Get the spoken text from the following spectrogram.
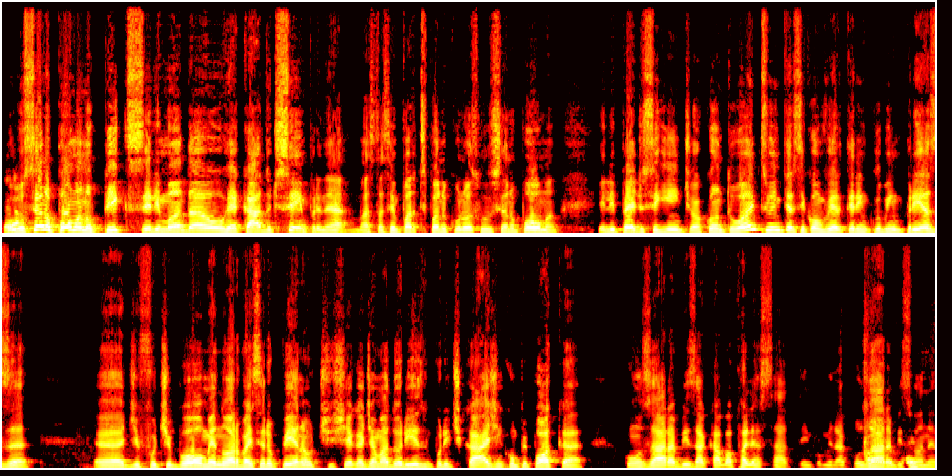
O é. Luciano Poma no Pix, ele manda o recado de sempre, né? Mas está sempre participando conosco o Luciano Poma. Ele pede o seguinte, ó, quanto antes o Inter se converter em clube empresa, é, de futebol, menor vai ser o pênalti. Chega de amadorismo, politicagem com pipoca. Com os árabes acaba a palhaçada. Tem que combinar com os cara, árabes, só, né?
